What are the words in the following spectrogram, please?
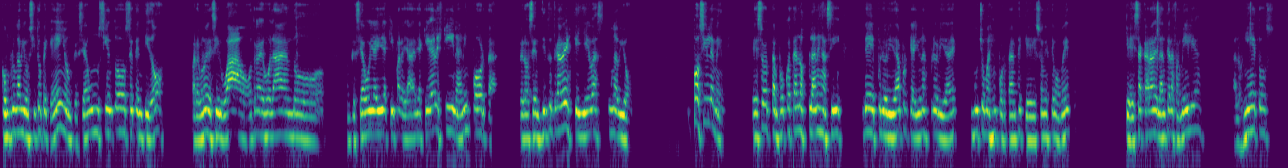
compre un avioncito pequeño, aunque sea un 172, para uno decir, wow, otra vez volando, aunque sea voy a ir de aquí para allá, de aquí a la esquina, no importa, pero sentirte otra vez que llevas un avión. Posiblemente. Eso tampoco está en los planes así de prioridad, porque hay unas prioridades mucho más importantes que eso en este momento, que es sacar adelante a la familia, a los nietos,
